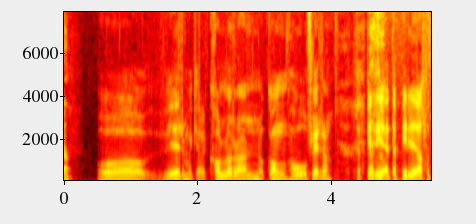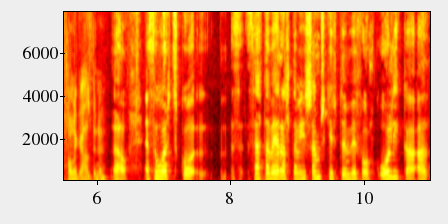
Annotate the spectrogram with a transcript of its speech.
já. og við erum að gera Color Run og Gong Ho og fleira þetta byrjaði, byrjaði alltaf tónleikahaldinu Já, en þú ert sko, þetta verður alltaf í samskiptum við fólk og líka að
